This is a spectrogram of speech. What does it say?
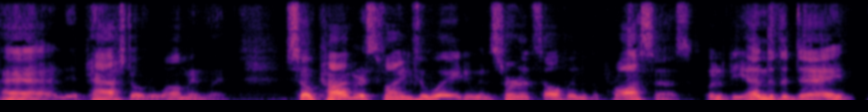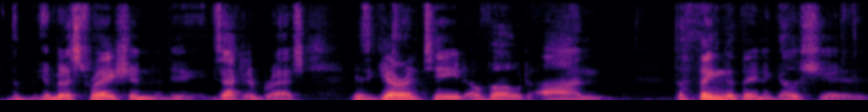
and it passed overwhelmingly. So Congress finds a way to insert itself into the process, but at the end of the day, the administration, the executive branch, is guaranteed a vote on the thing that they negotiated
